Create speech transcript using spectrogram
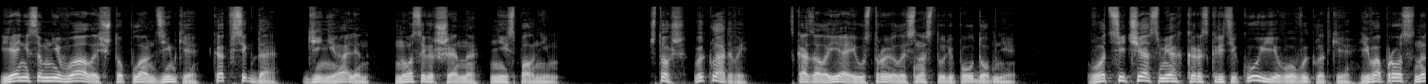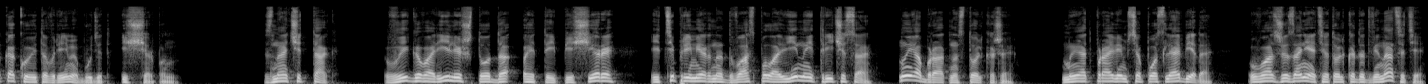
Я не сомневалась, что план Димки, как всегда, гениален, но совершенно неисполним. «Что ж, выкладывай», – сказала я и устроилась на стуле поудобнее. Вот сейчас мягко раскритикую его выкладки, и вопрос на какое-то время будет исчерпан. «Значит так, вы говорили, что до этой пещеры идти примерно два с половиной-три часа, ну и обратно столько же. Мы отправимся после обеда. У вас же занятия только до 12.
